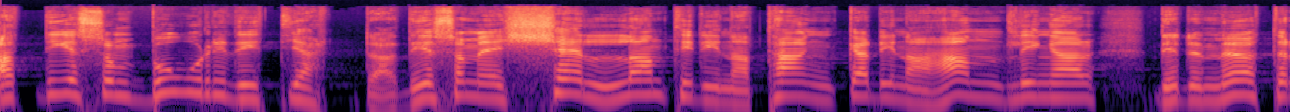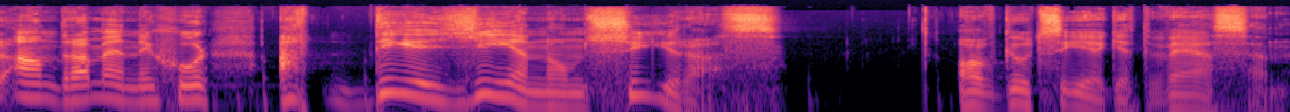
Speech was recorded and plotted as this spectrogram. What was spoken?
att det som bor i ditt hjärta, det som är källan till dina tankar, dina handlingar, det du möter andra människor, att det genomsyras av Guds eget väsen.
